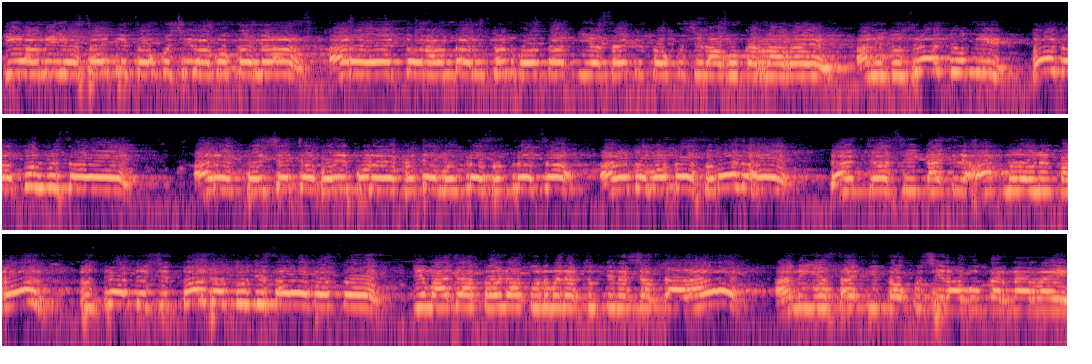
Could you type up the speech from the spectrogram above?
की आम्ही एसआयटी चौकशी लागू करणार. अरे एक दोन आमदार उठून बोलतात की एसआयटी चौकशी लागू करणार आहे. आणि दुसऱ्याच दिवशी तोच अतुल साहेब अरे पैशाच्या बळी पुढे एखाद्या मंत्र मंत्रसंत्राचा अरे तो मोठा समाज आहे त्यांच्याशी काहीतरी हात मिळवणी करून दुसऱ्या दिवशी तोच अतुलजी साहेब बोलतो की माझ्या तोंडातून म्हणे चुकीने शब्द आला आम्ही एसआयटी चौकशी लागू करणार नाही.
